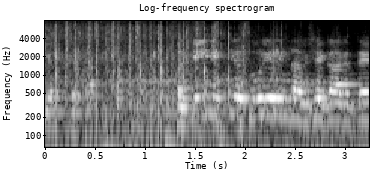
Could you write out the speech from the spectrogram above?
ದೇವ್ರ ಕ್ಷೇತ್ರ. ಪ್ರತಿನಿತ್ಯ ಸೂರ್ಯನಿಂದ ಅಭಿಷೇಕ ಆಗುತ್ತೆ.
